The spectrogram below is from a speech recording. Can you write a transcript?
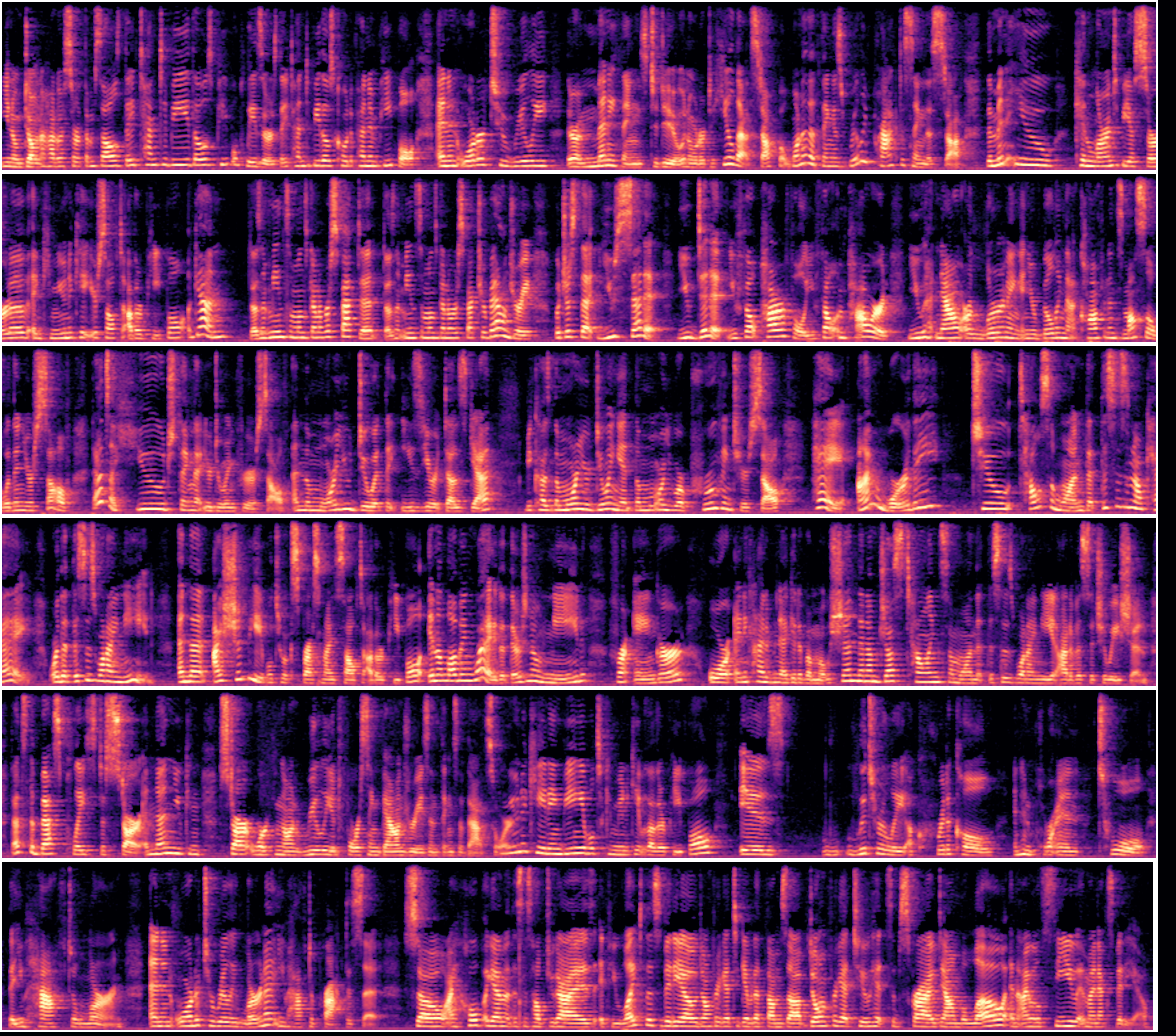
you know don't know how to assert themselves they tend to be those people pleasers. They tend to be those codependent people. And in order to really there are many things to do in order to heal that stuff but one of the things is really practicing this stuff. The minute you can learn to be assertive and communicate yourself to other people again Doesn't mean someone's going to respect it, doesn't mean someone's going to respect your boundary, but just that you said it, you did it, you felt powerful, you felt empowered, you now are learning and you're building that confidence muscle within yourself. That's a huge thing that you're doing for yourself. And the more you do it, the easier it does get because the more you're doing it, the more you are proving to yourself, hey, I'm worthy to tell someone that this isn't okay or that this is what I need and that I should be able to express myself to other people in a loving way, that there's no need for anger or any kind of negative emotion, then I'm just telling someone that this is what I need out of a situation. That's the best place to start. And then you can start working on really enforcing boundaries and things of that sort. Communicating, being able to communicate with other people is literally a critical and important tool that you have to learn. And in order to really learn it, you have to practice it. So I hope again that this has helped you guys. If you liked this video, don't forget to give it a thumbs up. Don't forget to hit subscribe down below and I will see you in my next video.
